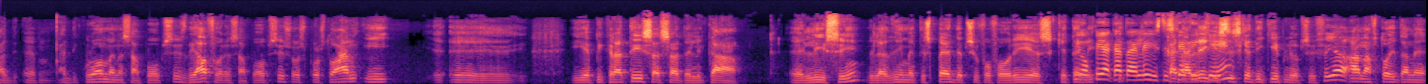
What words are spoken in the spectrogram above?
αντι, ε, αντικρουόμενες απόψεις, διάφορες απόψεις, ως προς το αν η, ε, η επικρατήσασα τελικά λύση, δηλαδή με τις πέντε ψηφοφορίες και τελικά. η οποία καταλήγει στη, καταλήγει σχετική. στη σχετική πλειοψηφία, αν αυτό ήταν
